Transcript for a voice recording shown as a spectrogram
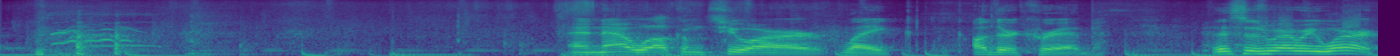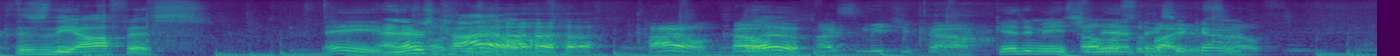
And now, welcome to our like other crib. This is where we work. This is the office. Hey, And there's Kyle. Kyle. Kyle. Hello. Nice to meet you, Kyle. good to meet you, Tell man. us Thanks for coming.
